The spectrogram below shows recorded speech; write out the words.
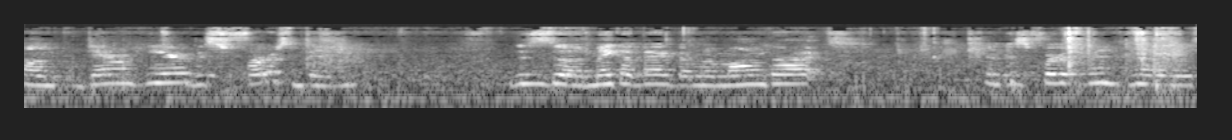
Um, down here, this first bin, this is a makeup bag that my mom got. And this first bin has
